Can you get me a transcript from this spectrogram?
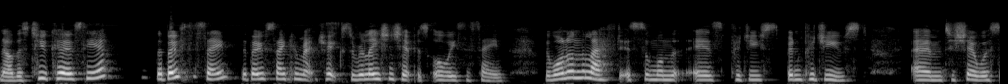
Now there's two curves here. They're both the same. They're both psychrometrics. The relationship is always the same. The one on the left is someone that is produced been produced um, to show us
